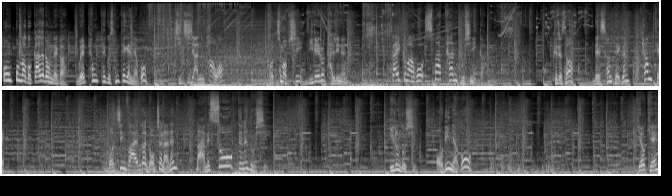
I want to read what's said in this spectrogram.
꼼꼼하고 까다로운 내가 왜 평택을 선택했냐고? 지치지 않는 파워? 거침없이 미래로 달리는 깔끔하고 스마트한 도시니까. 그래서 내 선택은 평택. 멋진 바이브가 넘쳐나는 마음에 쏙 드는 도시. 이런 도시 어디 있냐고? 기억해.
